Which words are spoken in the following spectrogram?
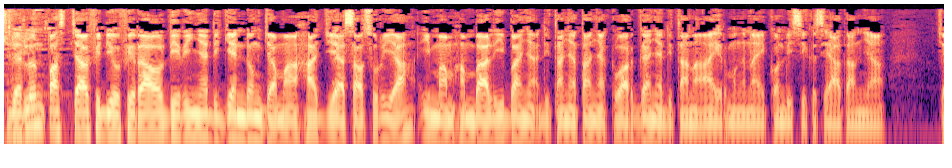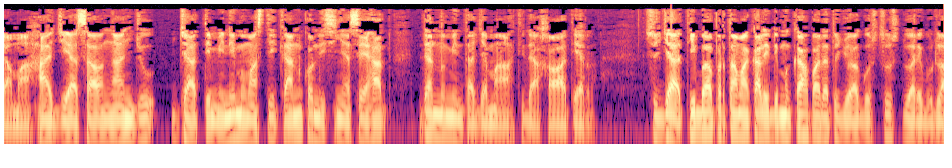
Sudarlun pasca video viral dirinya digendong jamaah haji asal Suriah, Imam Hambali banyak ditanya-tanya keluarganya di tanah air mengenai kondisi kesehatannya. Jamaah haji asal Nganjuk, Jatim ini memastikan kondisinya sehat dan meminta jamaah tidak khawatir. Sejak tiba pertama kali di Mekah pada 7 Agustus 2018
